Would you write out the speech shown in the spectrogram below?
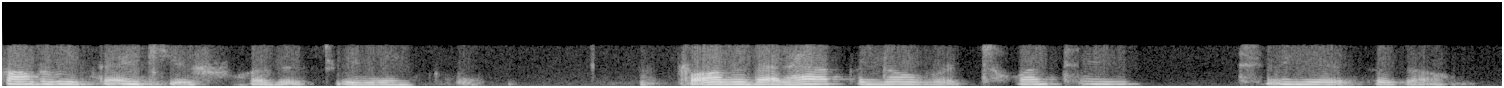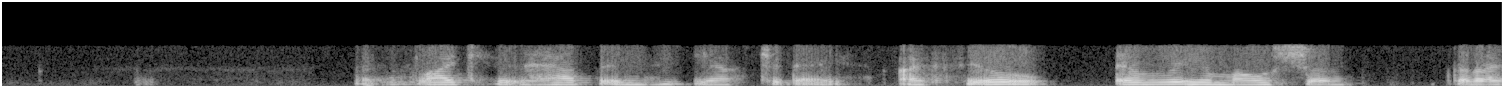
Father, we thank you for this reading. Father, that happened over 22 years ago. It's like it happened yesterday. I feel every emotion that I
